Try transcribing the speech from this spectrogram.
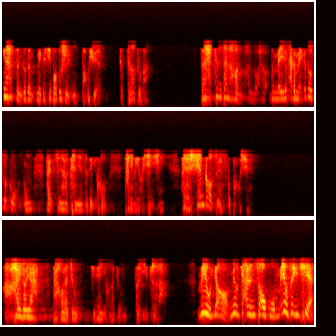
因为它整个的每个细胞都是用宝血给遮住了，所以他征战了很很多，他每一个大概每个都是攻攻，他剩下他看见这个以后，他里面有信心，他要宣告主耶稣的宝血，啊，还有呀，他后来就几天以后他就得医治了。没有药，没有家人照顾，没有这一切，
